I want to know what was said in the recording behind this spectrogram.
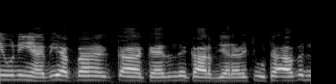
You ਨਹੀਂ ਹੈ ਵੀ ਆਪਾਂ ਕਾ- ਕਹਿ ਦਿੰਦੇ ਕਾਰ ਬਾਜ਼ਾਰ ਵਾਲੇ ਝੂਠ ਆਪ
